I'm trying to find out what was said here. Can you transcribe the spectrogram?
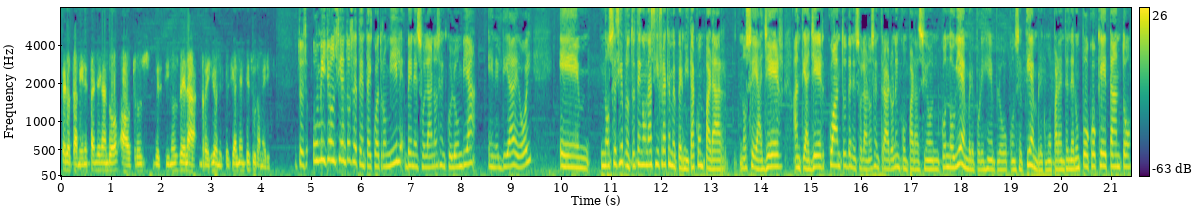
pero también están llegando a otros destinos de la región, especialmente Sudamérica. Entonces, un millón ciento setenta y cuatro mil venezolanos en Colombia en el día de hoy. Eh, no sé si de pronto tenga una cifra que me permita comparar, no sé, ayer, anteayer, cuántos venezolanos entraron en comparación con noviembre, por ejemplo, o con septiembre, como para entender un poco qué tanto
